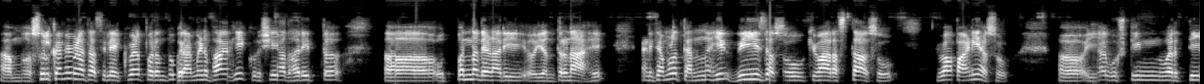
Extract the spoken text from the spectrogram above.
महसूल कमी मिळत असेल एक वेळ परंतु ग्रामीण भाग ही कृषी आधारित उत्पन्न देणारी यंत्रणा आहे. आणि त्यामुळे त्यांनाही वीज असो किंवा रस्ता असो किंवा पाणी असो या गोष्टींवरती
